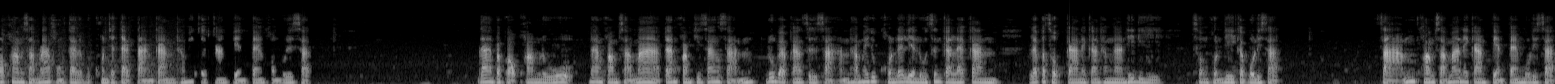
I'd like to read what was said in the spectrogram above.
ราะความสามารถของแต่ละบุคคลจะแตกต่างกันทำให้เกิดการเปลี่ยนแปลงของบริษัท ด้านประกอบความรู้ ด้านความสามารถ ด้านความคิดสร้างสรรค์ รูปแบบการสื่อสารทำให้ทุกคนได้เรียนรู้ซึ่งกันและกัน และประสบการณ์ในการทำงานที่ดี ส่งผลดีกับบริษัท 3. ความสามารถในการเปลี่ยนแปลงบริษัท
